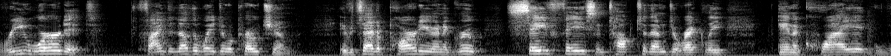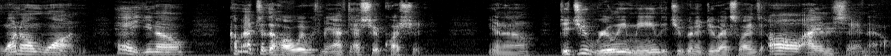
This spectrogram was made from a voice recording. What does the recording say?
reword it, find another way to approach them. If it's at a party or in a group, save face and talk to them directly in a quiet one on one. Hey, you know, come out to the hallway with me. I have to ask you a question. You know, did you really mean that you're going to do X, Y, and Z? Oh, I understand now.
